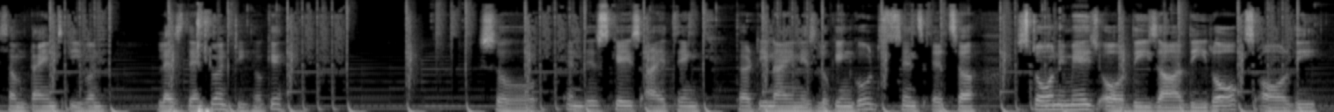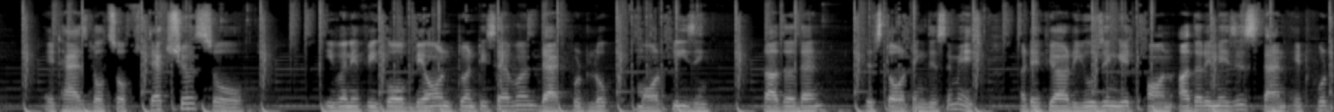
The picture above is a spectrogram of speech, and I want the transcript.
sometimes even less than 20 okay? So in this case i think 39 is looking good since it's a stone image or these are the rocks or the it has lots of textures. So even if we go beyond 27 that would look more pleasing rather than distorting this image. But if you are using it on other images then it would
